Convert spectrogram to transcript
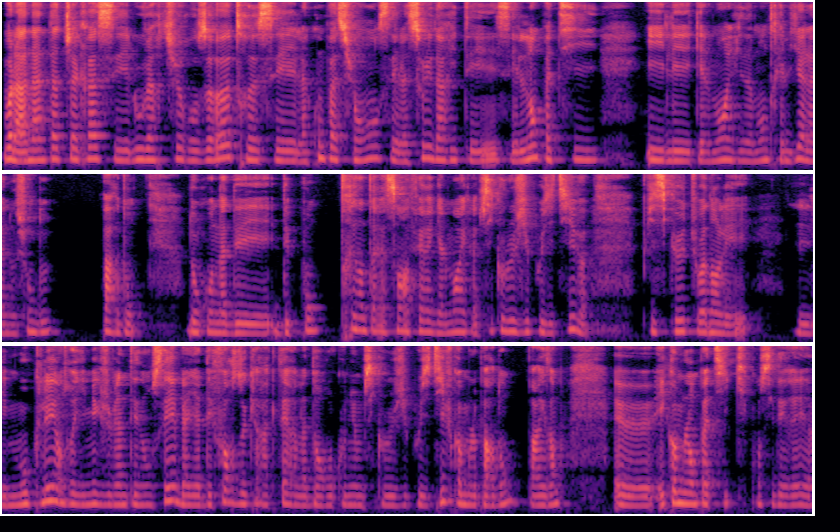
Voilà, Anahata Chakra, c'est l'ouverture aux autres, c'est la compassion, c'est la solidarité, c'est l'empathie. Il est également évidemment très lié à la notion de pardon. Donc on a des, des ponts très intéressants à faire également avec la psychologie positive, puisque tu vois, dans les, les mots-clés, entre guillemets, que je viens de t'énoncer, ben, il y a des forces de caractère là-dedans reconnues en psychologie positive, comme le pardon, par exemple, euh, et comme l'empathie, considérée euh,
